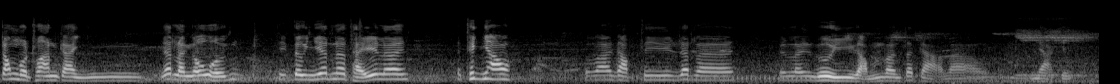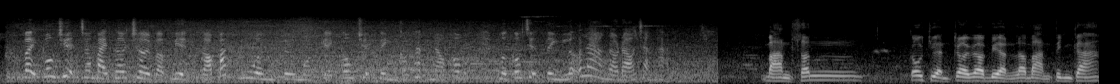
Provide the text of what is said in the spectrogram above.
trong một hoàn cảnh rất là ngẫu hứng thì tự nhiên nó thấy là thích nhau và gặp thì rất là gửi gắm vào tất cả vào nhạc chị. Vậy câu chuyện trong bài thơ Trời và Biển có bắt nguồn từ một cái câu chuyện tình có thật nào không? Một câu chuyện tình lỡ làng nào đó chẳng hạn? Bản thân câu chuyện Trời và Biển là bản tình ca.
